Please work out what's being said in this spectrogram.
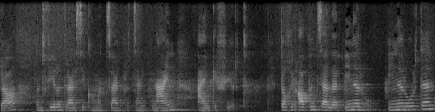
Ja und 34,2% Nein eingeführt. Doch in Appenzeller Innerorten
